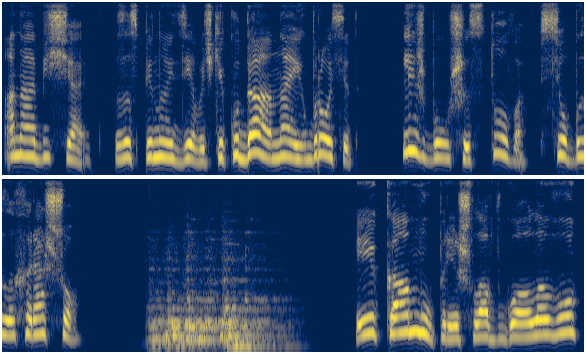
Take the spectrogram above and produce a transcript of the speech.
Она обещает. За спиной девочки. Куда она их бросит? Лишь бы у шестого все было хорошо. И кому пришла в голову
